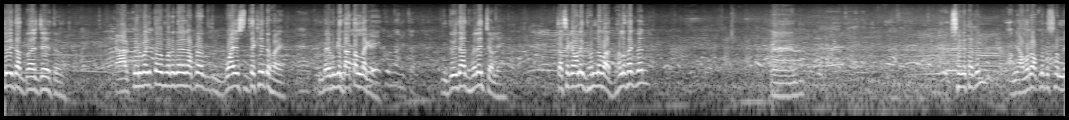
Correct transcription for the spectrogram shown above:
দুই দাঁত। বয়স যেহেতু। আর কুরবানি তো মনে করেন আপনার বয়স দেখেই তো হয়। এবং কি দাঁতার লাগে? দুই দাঁত হলেই চলে। চাচাকে অনেক ধন্যবাদ। ভালো থাকবেন। সঙ্গে থাকুন। আমি আবারও আপনাদের সামনে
